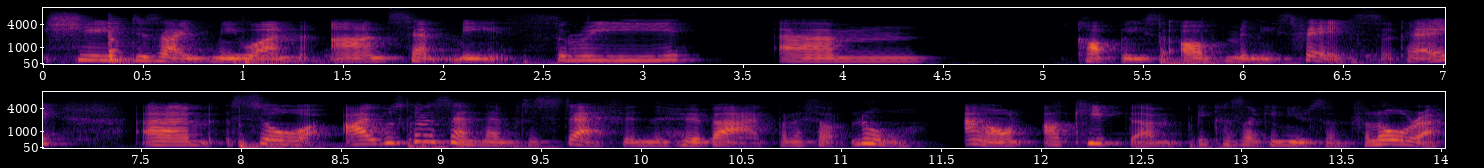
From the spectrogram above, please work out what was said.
she designed me one and sent me three um, copies of Minnie's face, okay? Um, so I was going to send them to Steph in the, her bag, but I thought, no, hang on, I'll keep them because I can use them for Laura.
